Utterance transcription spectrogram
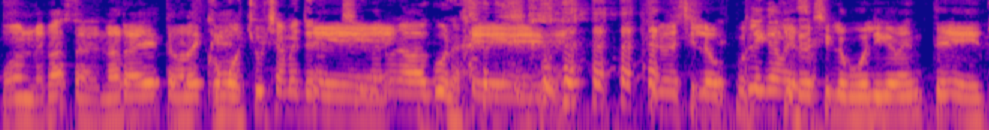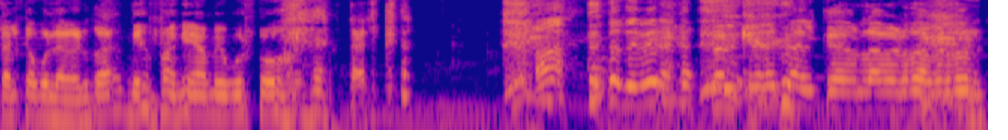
bueno, me pasa, la vez, ¿te acordás Como chucha meter un Eh, chip en una vacuna. Eh, quiero decirlo, quiero decirlo públicamente, eh, Talca por la verdad, desbaneame por favor. Talca. Ah, de veras. Talca. Talca, la verdad, perdón.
